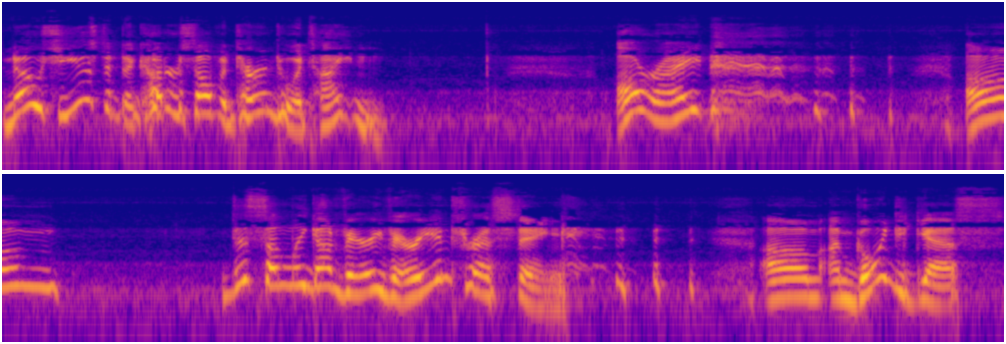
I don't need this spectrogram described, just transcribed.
No, she used it to cut herself and turn to a Titan. All right. um. This suddenly got very, very interesting. Um, I'm going to guess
